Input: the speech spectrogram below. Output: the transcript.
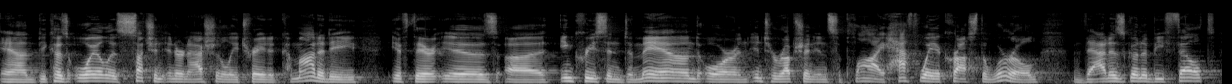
And because oil is such an internationally traded commodity, if there is an increase in demand or an interruption in supply halfway across the world, that is going to be felt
